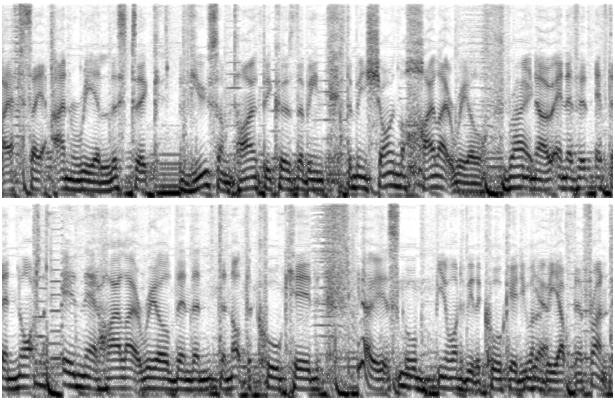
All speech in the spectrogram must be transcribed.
I have to say unrealistic view sometimes because they've been they've been shown the highlight reel, Right. You know, and if it, if they're not in that highlight reel, then they're, they're not the cool kid. You know, at school you don't want to be the cool kid. You want Yeah. to be up in front.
